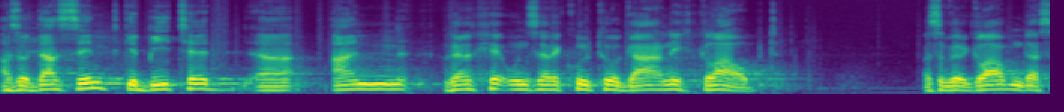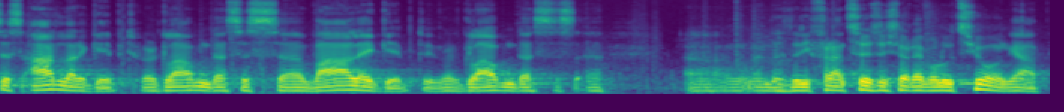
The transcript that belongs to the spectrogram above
Also das sind Gebiete, äh, an welche unsere Kultur gar nicht glaubt. Also wir glauben, dass es Adler gibt, wir glauben, dass es äh, Wale gibt, wir glauben, dass es äh, die französische Revolution gab.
